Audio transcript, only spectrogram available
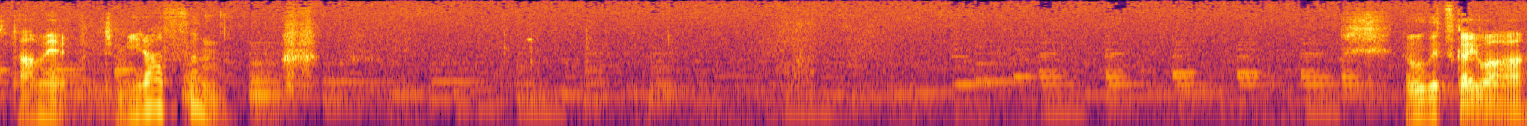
ょっとダメ。ちょミラーすんな。道具使いは。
